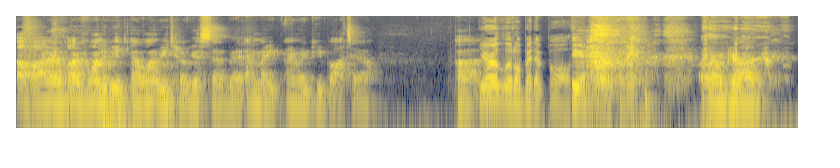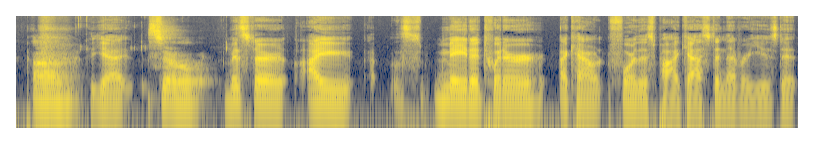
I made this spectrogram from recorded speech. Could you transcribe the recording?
Oh, I, I want to be I want to be Togusa, but I might I might be Batou. Um, You're a little bit of both. Yeah. oh God. Um, yeah. So, Mister, I made a Twitter account for this podcast and never used it.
